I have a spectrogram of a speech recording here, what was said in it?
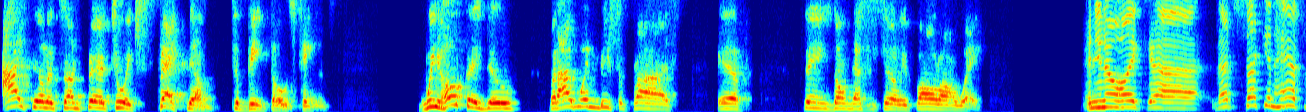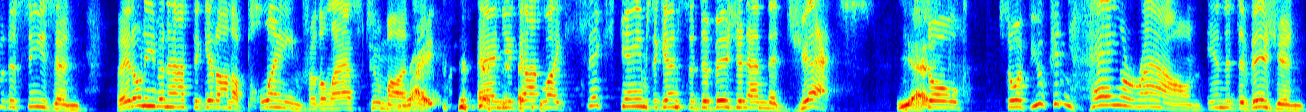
I feel it's unfair to expect them to beat those teams. We hope they do, but I wouldn't be surprised if things don't necessarily fall our way. And you know, like uh, that second half of the season, they don't even have to get on a plane for the last two months. Right. and you got like six games against the division and the Jets. Yes. So so if you can hang around in the division,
